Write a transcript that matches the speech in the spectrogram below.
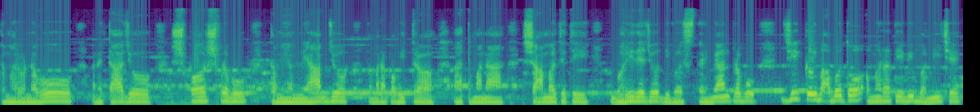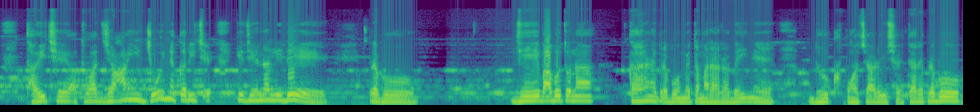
તમારો નવો અને તાજો સ્પર્શ પ્રભુ, તમે અમને આપજો. તમારા પવિત્ર આત્માના સામર્થ્યથી ભરી દેજો. દિવસ દરમિયાન પ્રભુ, જે કઈ બાબતો અમારાથી એવી બની છે, થઈ છે અથવા જાણી જોઈને કરી છે કે જેના લીધે પ્રભુ, જે બાબતોના કારણે પ્રભુ અમે તમારા હૃદયને દુઃખ પહોંચાડ્યું છે, ત્યારે પ્રભુ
